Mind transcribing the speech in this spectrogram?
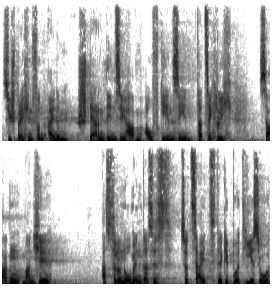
Sie sprechen von einem Stern, den Sie haben aufgehen sehen. Tatsächlich sagen manche Astronomen, dass es zur Zeit der Geburt Jesu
